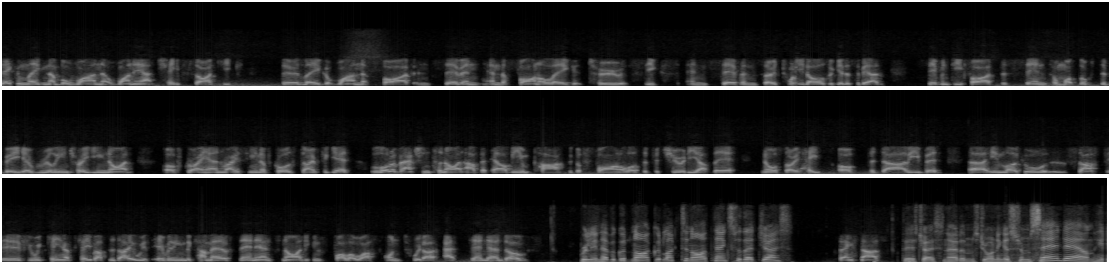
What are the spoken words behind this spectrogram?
Second leg, number one, one out, Chief Psychic third leg one, five, and seven, and the final leg two, six, and seven. So twenty dollars will get us about seventy-five percent on what looks to be a really intriguing night of greyhound racing. And of course, don't forget a lot of action tonight up at Albion Park with the final of the Futurity up there. And also heaps of the Derby. But uh, in local stuff, if you're keen to keep up to date with everything to come out of Sandown tonight, you can follow us on Twitter at Sandown Dogs. Brilliant. Have a good night. Good luck tonight. Thanks for that, Jace. Thanks, Nars. There's Jason Adams joining us from Sandown.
